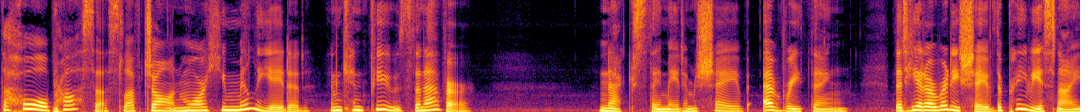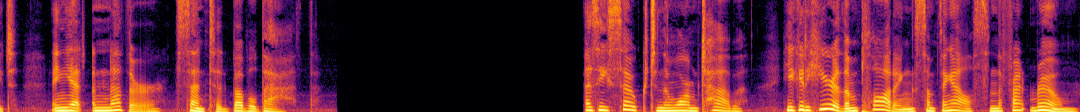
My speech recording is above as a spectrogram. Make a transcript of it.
The whole process left John more humiliated and confused than ever. Next, they made him shave everything that he had already shaved the previous night in yet another scented bubble bath. As he soaked in the warm tub, He could hear them plotting something else in the front room,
